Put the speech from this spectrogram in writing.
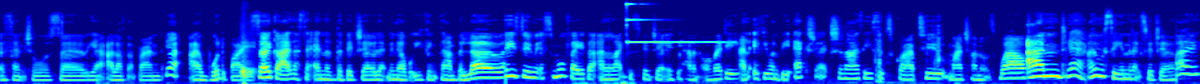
Essentials. So yeah, I love that brand yeah, I would buy it. So guys, that's the end of the video. Let me know what you think down below. Please do me a small favor and like this video if you haven't already. And if you want to be extra, extra nice, please subscribe to my channel as well. And yeah, I will see you in the next video. Bye.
